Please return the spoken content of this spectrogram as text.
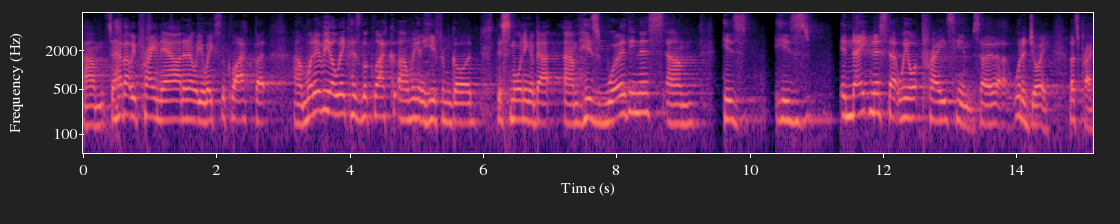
Um, so, how about we pray now? I don't know what your weeks look like, but um, whatever your week has looked like, um, we're going to hear from God this morning about um, His worthiness, um, His, His innateness that we ought praise Him. So, uh, what a joy. Let's pray.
